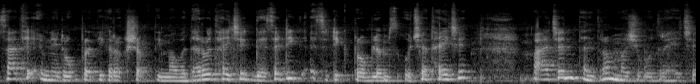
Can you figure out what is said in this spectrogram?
સાથે એમને રોગપ્રતિકારક શક્તિમાં વધારો થાય છે. ગેસેટિક એસિટિક પ્રોબ્લેમ્સ ઓછા થાય છે. પાચન તંત્ર મજબૂત રહે છે.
